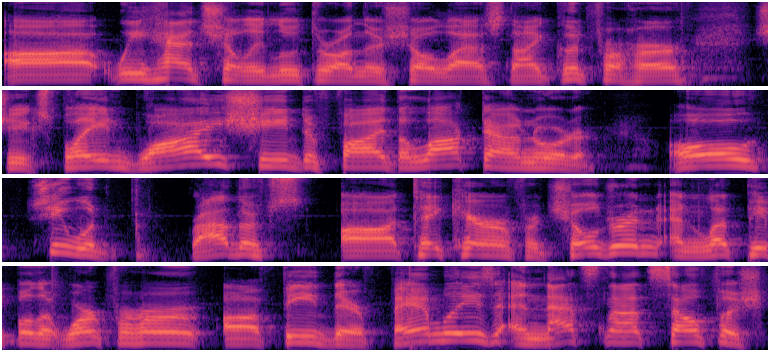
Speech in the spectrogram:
Uh, we had Shelley Luther on their show last night. Good for her. She explained why she defied the lockdown order. Oh, she would rather uh, take care of her children and let people that work for her uh, feed their families, and that's not selfish.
